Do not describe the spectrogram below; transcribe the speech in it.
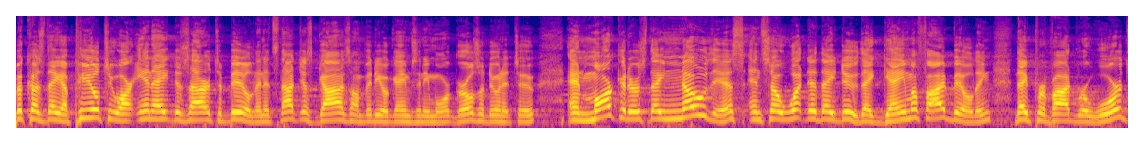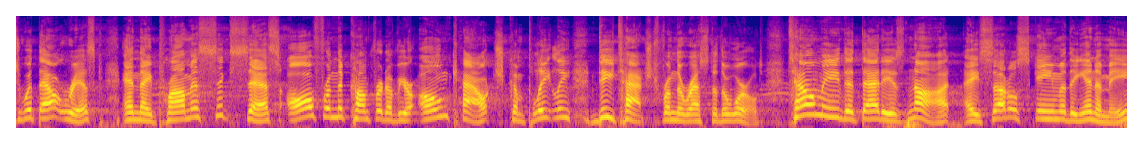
because they appeal to our innate desire to build. And it's not just guys on video games anymore, girls are doing it too. And marketers, they know this. And so what do they do? They gamify building, they provide rewards without risk, and they promise success all from the comfort of your own couch, completely detached from the rest of the world. Tell me that that is not a subtle scheme of the enemy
